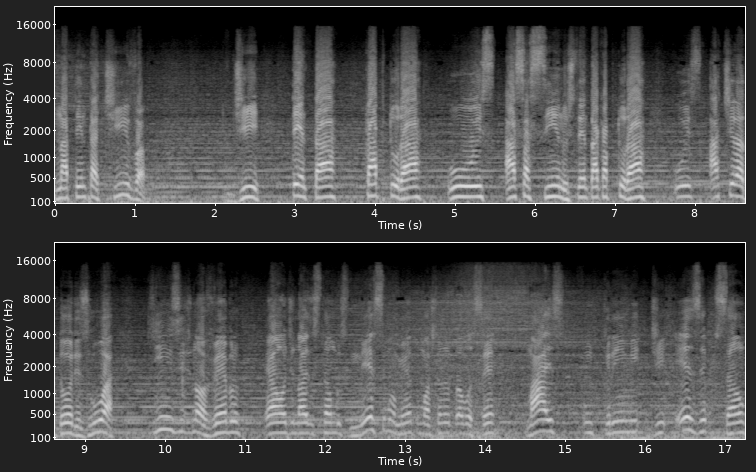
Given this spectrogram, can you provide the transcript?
na tentativa de tentar capturar os assassinos, tentar capturar os atiradores. Rua 15 de novembro é onde nós estamos nesse momento mostrando para você mais um crime de execução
